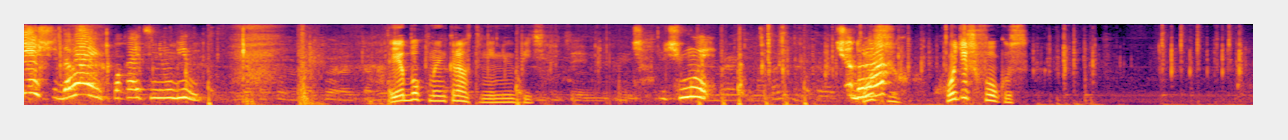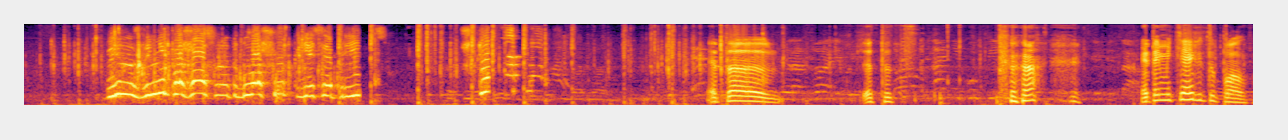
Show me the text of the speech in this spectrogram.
Вещи, давай их, пока я тебя не убил. А я бог Майнкрафта, меня не убить. Почему? Чё, дурак? Хочешь, хочешь фокус? Блин, извини, пожалуйста, но это была шутка, я тебя при... Что? Это... Этот... Это метеорит упал.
